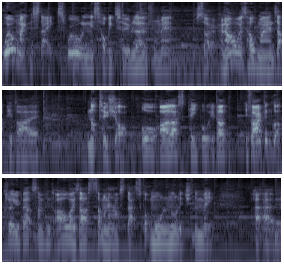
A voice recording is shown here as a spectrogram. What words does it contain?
we all make mistakes. We're all in this hobby to learn from it. So, and I always hold my hands up if I not too sure, or I ask people if I if I haven't got a clue about something. I always ask someone else that's got more knowledge than me um,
